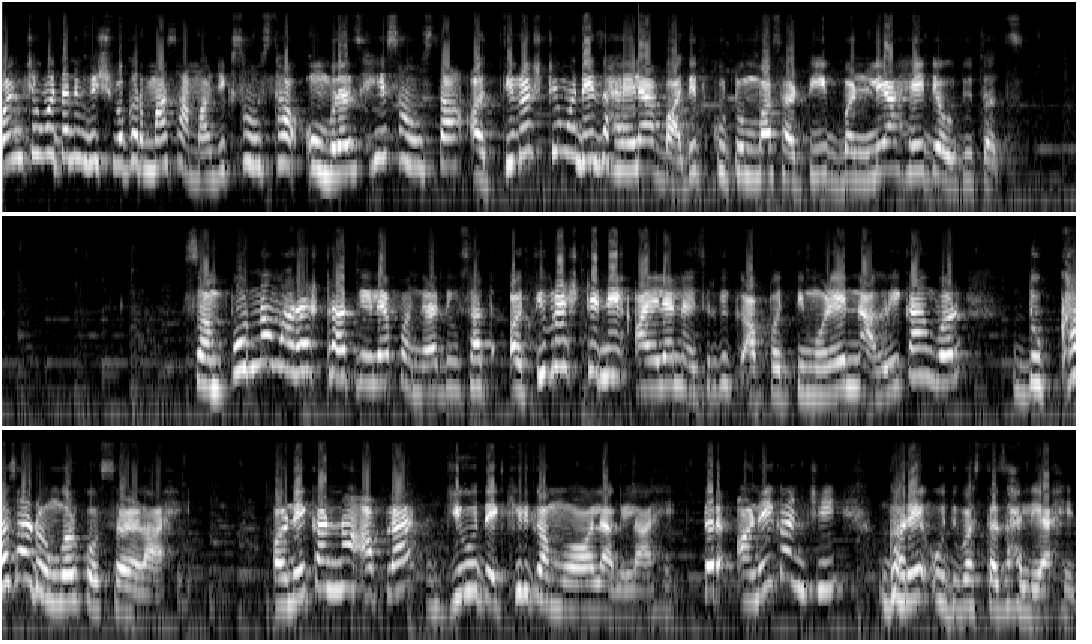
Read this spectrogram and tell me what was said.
पंचवदन विश्वकर्मा सामाजिक संस्था उमरज ही संस्था अतिवृष्टीमध्ये झालेल्या बाधित कुटुंबासाठी बनली आहे देवदूतच. संपूर्ण महाराष्ट्रात गेल्या पंधरा दिवसात अतिवृष्टीने आलेल्या नैसर्गिक आपत्तीमुळे नागरिकांवर दुःखाचा डोंगर कोसळला आहे. अनेकांना आपला जीव देखील गमवावा लागला आहे. तर अनेकांची घरे उद्ध्वस्त झाली आहेत.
